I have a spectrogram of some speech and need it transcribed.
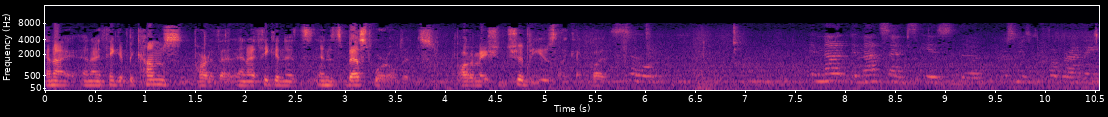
and I and I think it becomes part of that. And I think in its in its best world, it's automation should be used like that. But So, in that in that sense, is the person who's programming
